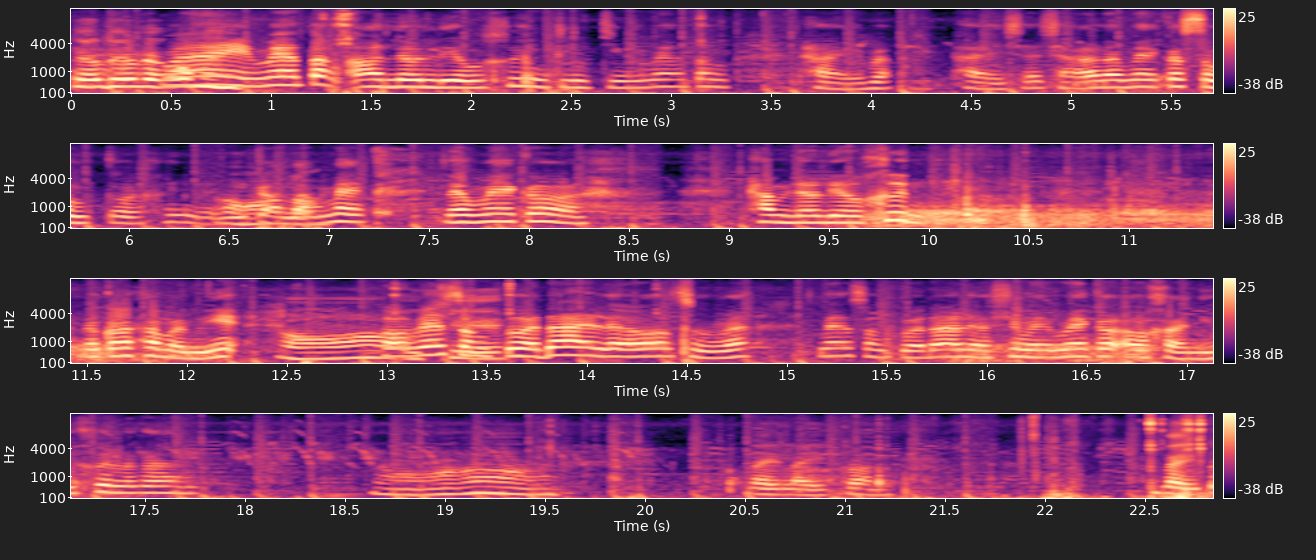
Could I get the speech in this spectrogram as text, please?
เร็วเร็วเร็วๆเอาไหมไม่แม่ต้องเอาเร็วๆขึ้นจริง ๆ แม่ต้องถ่ายแบบถ่ายช้าๆแล้วแม่ก็ส่งตัวขึ้นอย่างนี้ก่อนแล้วแม่แล้วแม่ก็ทำเร็วๆขึ้น แล้วก็ทำแบบนี้ อ๋อพอแม่โอเคส่งตัวได้แล้วสมมติว่าแม่ส่งตัวได้แล้วใช่ไหมแม่ก็เอาขานี้ขึ้นแล้วก็ อ๋อไหลไหลก่อน ไหลไป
